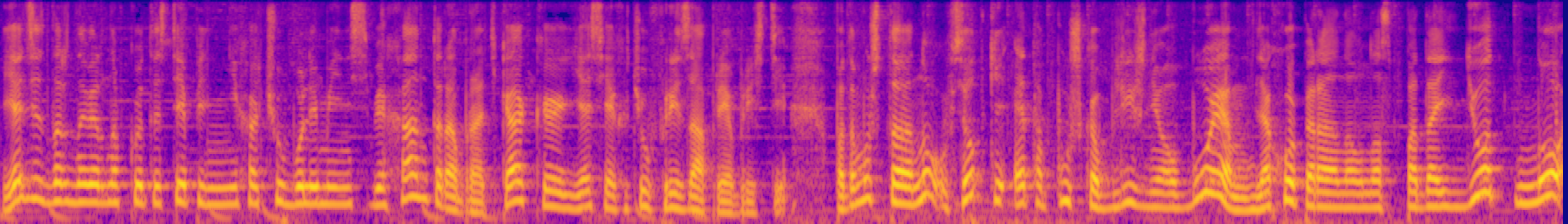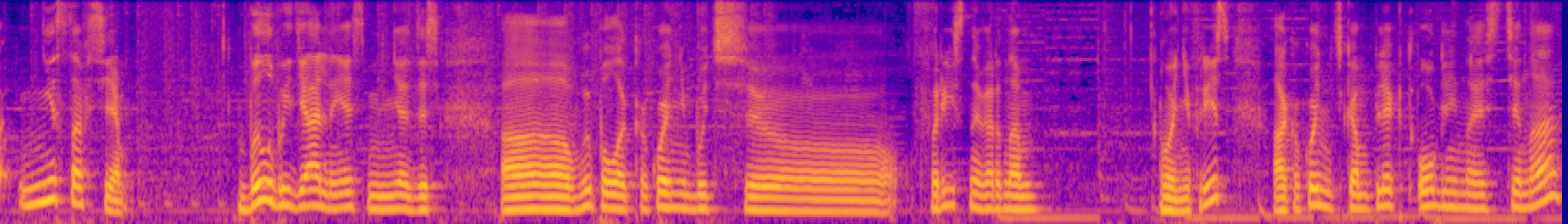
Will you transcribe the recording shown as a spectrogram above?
Я здесь даже, наверное, в какой-то степени не хочу более более-менее себе Хантера брать, как э, я себе хочу Фриза приобрести. Потому что, ну, все-таки это пушка ближнего боя. Для Хоппера она у нас подойдет, но не совсем. Было бы идеально, если мне здесь э, выпало какой-нибудь э, фриз, наверное. Ой, не фриз, а какой-нибудь комплект огненная стена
